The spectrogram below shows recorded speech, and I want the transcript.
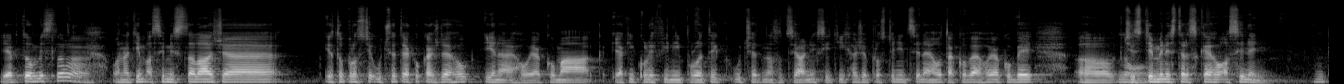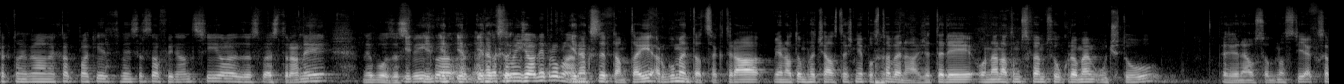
jak to myslela. Ona tím asi myslela, že je to prostě účet jako každého jiného, jako má jakýkoliv jiný politik účet na sociálních sítích a že prostě nic jiného takového jakoby uh, no. čistě ministerského asi není. No, tak to neměla nechat platit z ministerstva financí, ale ze své strany nebo ze svých, je, a, jinak se, není žádný problém. Jinak se zeptám, ta její argumentace, která je na tomhle částečně postavená, že tedy ona na tom svém soukromém účtu, veřejné osobnosti, jak, se,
